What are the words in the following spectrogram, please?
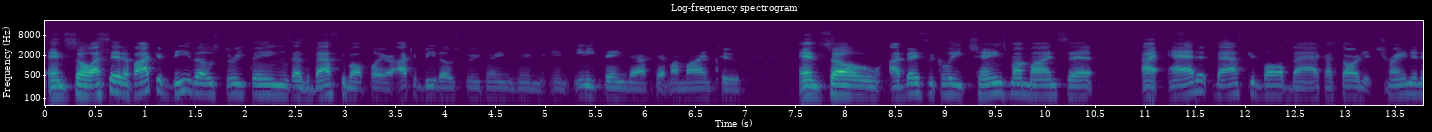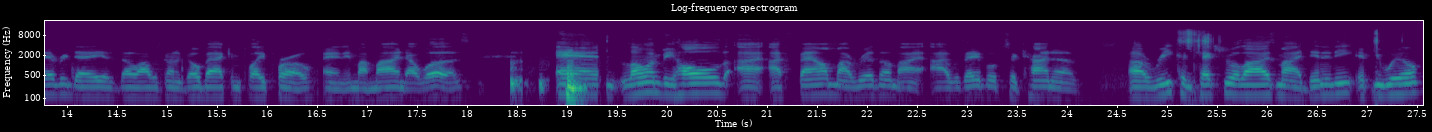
And so I said, if I could be those three things as a basketball player, I could be those three things in, in anything that I set my mind to. And so I basically changed my mindset. I added basketball back. I started training every day as though I was going to go back and play pro. And in my mind, I was. And lo and behold, I, I found my rhythm. I, I was able to kind of uh, recontextualize my identity, if you will.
